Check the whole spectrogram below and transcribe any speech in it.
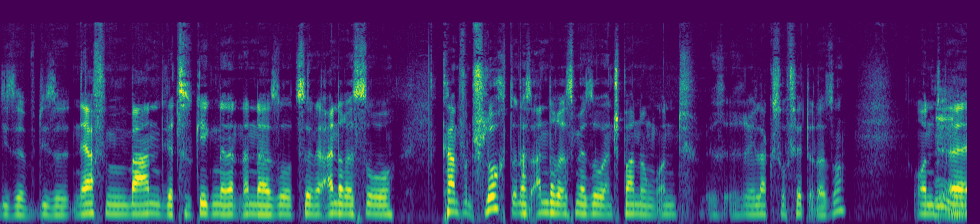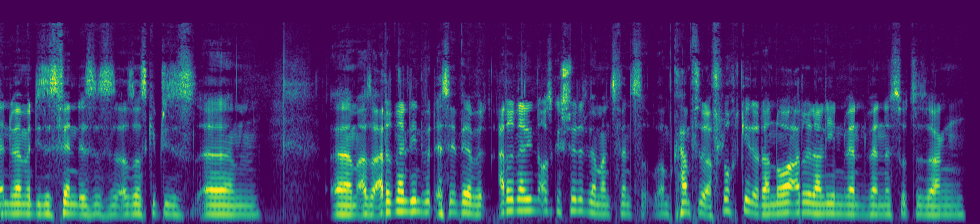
diese, diese Nervenbahnen, die dazu gegeneinander so. Zu, der andere ist so Kampf und Flucht und das andere ist mehr so Entspannung und Relaxofit oder so. Und äh, wenn man dieses findet, ist es also es gibt dieses ähm, ähm, also Adrenalin wird, es entweder wird Adrenalin ausgeschüttet, wenn man es, wenn es um Kampf oder Flucht geht, oder Noradrenalin, wenn, wenn es sozusagen,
